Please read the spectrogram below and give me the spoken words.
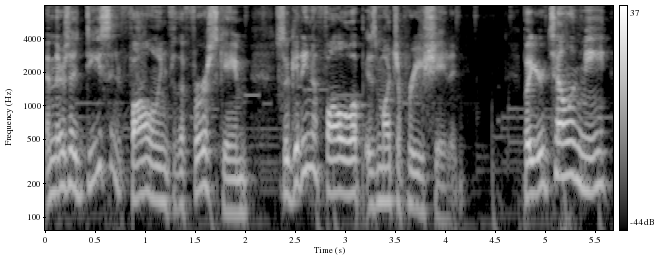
and there's a decent following for the first game, so getting a follow up is much appreciated. But you're telling me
